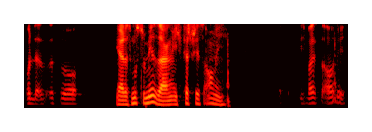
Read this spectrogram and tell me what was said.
Und das ist so, Ja, das musst du mir sagen. Ich verstehe es auch nicht. ich weiß es auch nicht.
